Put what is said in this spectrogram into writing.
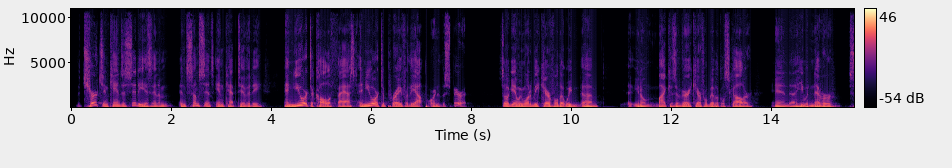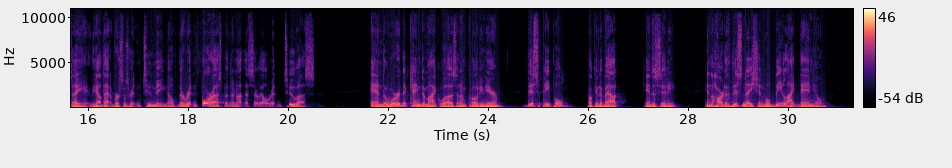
the church in Kansas City is in a, in some sense in captivity, and you are to call a fast and you are to pray for the outpouring of the Spirit. So again, we want to be careful that we um, you know, Mike is a very careful biblical scholar, and uh, he would never say, "Yeah, that verse was written to me." No, they're written for us, but they're not necessarily all written to us. And the word that came to Mike was, and I'm quoting here: "This people, talking about Kansas City, in the heart of this nation, will be like Daniel."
